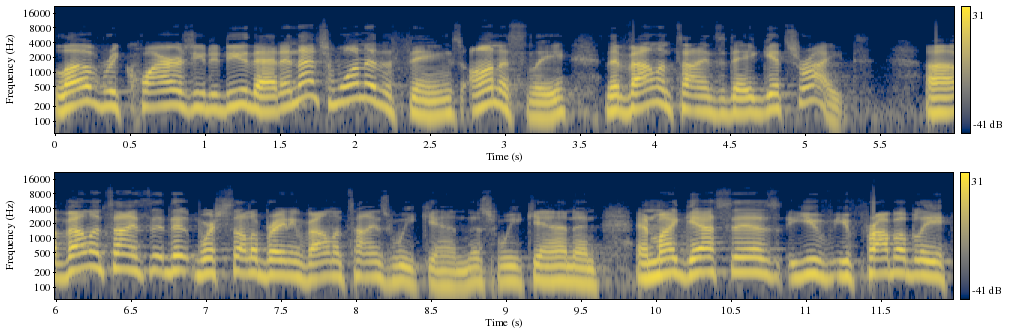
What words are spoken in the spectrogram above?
Love requires you to do that. And that's one of the things, honestly, that Valentine's Day gets right. Uh, Valentine's, we're celebrating Valentine's weekend this weekend, and, and my guess is you've, you've probably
